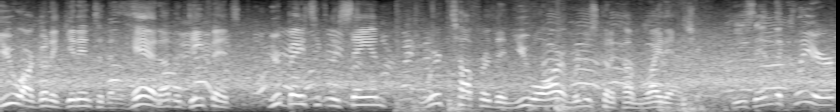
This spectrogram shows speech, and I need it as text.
you are going to get into the head of the defense. You're basically saying, we're tougher than you are, and we're just going to come right at you. He's in the clear.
